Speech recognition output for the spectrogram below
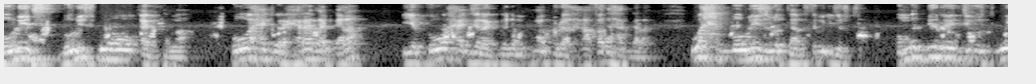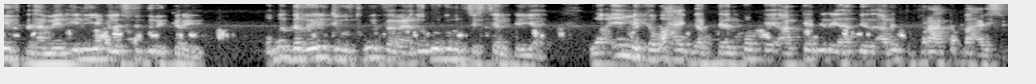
booliis. Booliis kuwa u qaybtamaa kuwa waxaa jira xerada gala iyo kuwa waxaa jira gala maxaa ku dhaha xaafadaha gala wax booliis loo taabta ma jirto. Ummaddii reer jibuuti way fahmeen in iyaga la isku diri karayn ummadda reer jibuuti way fahmeen adoogoodu systemka yahay. Waa iminka waxay garteen kolkay arkeen inay haddii arrinta faraha ka baxayso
